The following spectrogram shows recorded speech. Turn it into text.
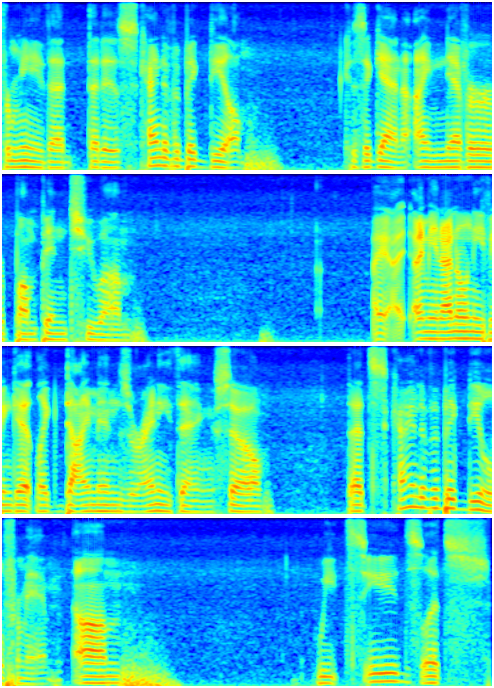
for me, that that is kind of a big deal. Because again, I never bump into um. I, I I mean, I don't even get like diamonds or anything, so that's kind of a big deal for me. Um wheat seeds. Let's...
